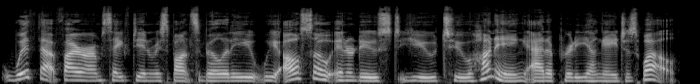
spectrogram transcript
with that firearm safety and responsibility, we also introduced you to hunting at a pretty young age as well.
